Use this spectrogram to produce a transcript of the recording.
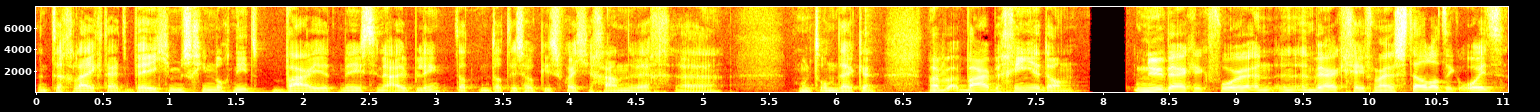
En tegelijkertijd weet je misschien nog niet waar je het meest in uitblinkt. Dat, dat is ook iets wat je gaandeweg uh, moet ontdekken. Maar waar begin je dan? Nu werk ik voor een, een, een, werkgever, maar stel dat ik ooit,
